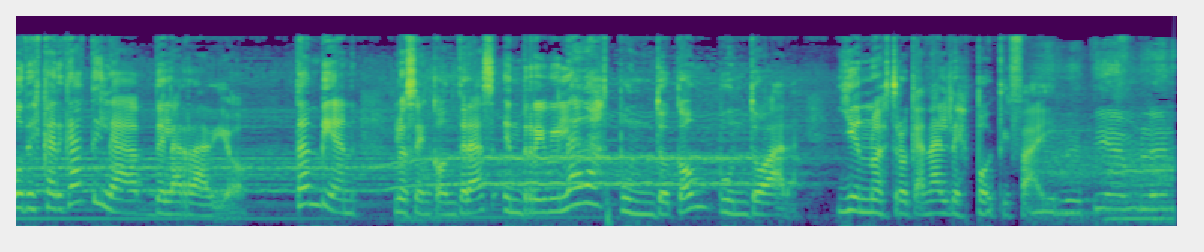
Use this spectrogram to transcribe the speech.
o descargate la app de la radio. También los encontrás en reveladas.com.ar y en nuestro canal de Spotify. Retiemblen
